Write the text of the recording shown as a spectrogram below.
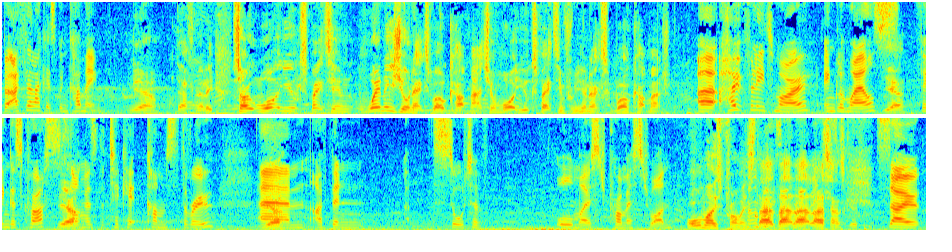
but I feel like it's been coming. Yeah, definitely. So, what are you expecting? When is your next World Cup match, and what are you expecting from your next World Cup match? Uh, hopefully tomorrow, England Wales. Yeah. Fingers crossed, Yeah. as long as the ticket comes through. Um, Yeah. I've been sort of almost promised one. Almost promised. that, Almost that, that, that promised. sounds good. So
